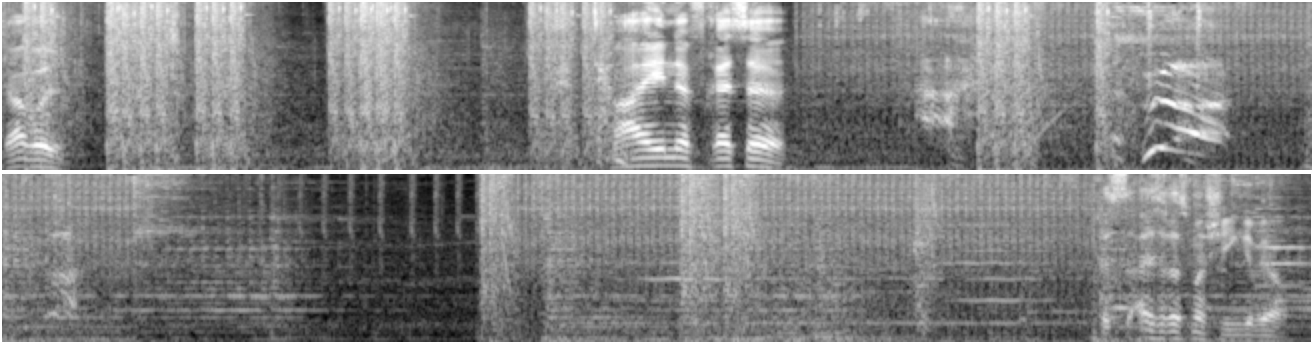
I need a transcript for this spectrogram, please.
Jawohl. Meine Fresse. Das ist also das Maschinengewehr.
